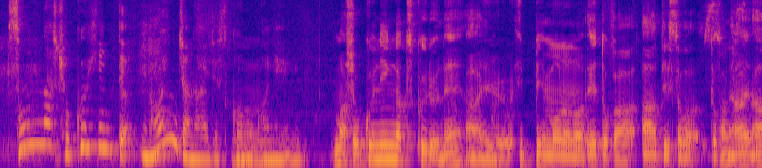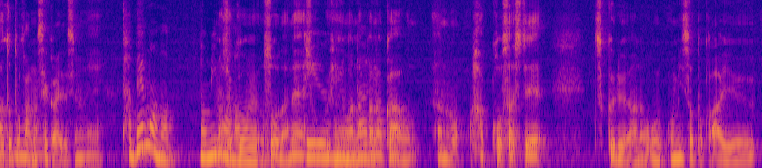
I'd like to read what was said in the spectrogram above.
そんな食品ってないんじゃないですか他に。まあ職人が作るねああいう一品物の絵とかアーティストとかねそうそうそう。ああいうアートとかの世界ですよね。食べ物飲みまあ、そうだね。食品はなかなかあの発酵させて作るあのおお味噌とかああいうね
